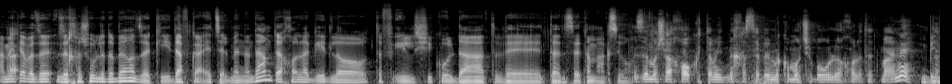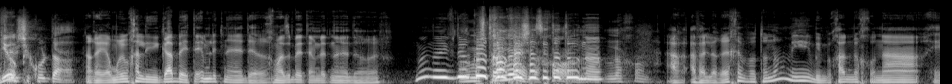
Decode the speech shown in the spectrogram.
האמת היא, אבל זה, זה חשוב לדבר על זה, כי דווקא אצל בן אדם אתה יכול להגיד לו, תפעיל שיקול דעת ותעשה את המקסימום. זה מה שהחוק תמיד מכסה במקומות שבו הוא לא יכול לתת מענה. בדיוק. תפעיל שיקול דעת. הרי אומרים לך לנהיגה בהתאם לתנאי דרך, מה זה בהתאם לתנאי דרך? נו, נו, יבדקו אותך אחרי שעשית נכון, תאונה. נכון. אבל לרכב אוטונומי, במיוחד מכונה אה,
